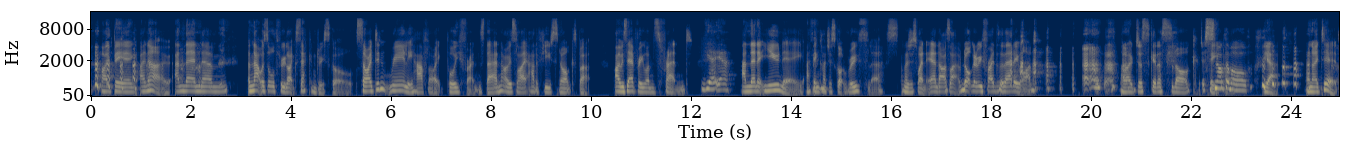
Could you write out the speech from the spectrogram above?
by being, I know. And then, um, and that was all through like secondary school. So I didn't really have like boyfriends then. I was like, had a few snogs, but I was everyone's friend. yeah, yeah. And then at uni, I think I just got ruthless and I just went in. I was like, I'm not going to be friends with anyone. and I'm just going to snog. Just snog them all. Yeah. And I did.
